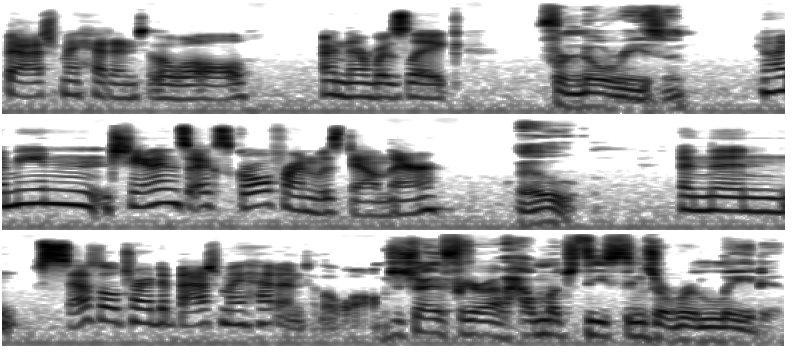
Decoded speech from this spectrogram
bash my head into the wall. And there was like, For no reason. I mean, Shannon's ex girlfriend was down there. Oh. And then Cecil tried to bash my head into the wall. I'm just trying to figure out how much these things are related.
